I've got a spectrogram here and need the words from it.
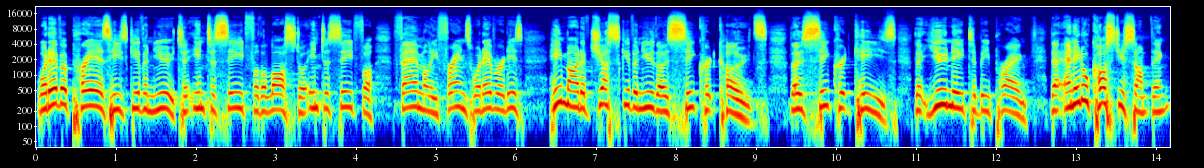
Whatever prayers He's given you to intercede for the lost or intercede for family, friends, whatever it is, He might have just given you those secret codes, those secret keys that you need to be praying. That, and it'll cost you something.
